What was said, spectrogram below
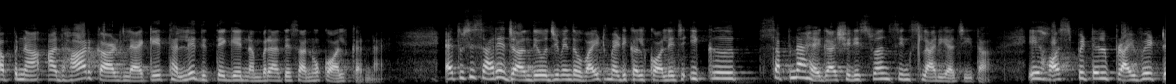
ਆਪਣਾ ਆਧਾਰ ਕਾਰਡ ਲੈ ਕੇ ਥੱਲੇ ਦਿੱਤੇ ਗਏ ਨੰਬਰਾਂ ਤੇ ਸਾਨੂੰ ਕਾਲ ਕਰਨਾ ਹੈ। ਇਹ ਤੁਸੀਂ ਸਾਰੇ ਜਾਣਦੇ ਹੋ ਜਿਵੇਂ ਦਾ ਵਾਈਟ ਮੈਡੀਕਲ ਕਾਲਜ ਇੱਕ ਸੁਪਨਾ ਹੈਗਾ ਸ਼੍ਰੀ ਸਵਰਨ ਸਿੰਘ ਸਲਾਰੀਆ ਜੀ ਦਾ। ਇਹ ਹਸਪੀਟਲ ਪ੍ਰਾਈਵੇਟ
